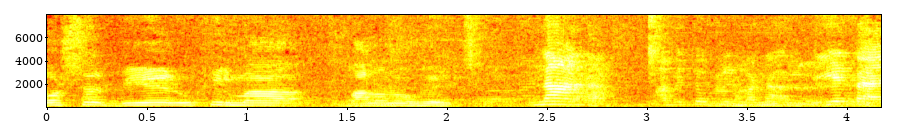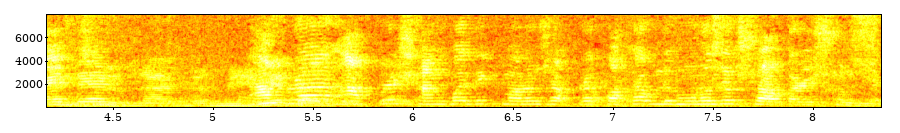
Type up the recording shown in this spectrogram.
বর্ষার বিয়ের উকিল মা বানানো হয়েছে না না আমি তো বলব না। বিয়ে তাইবের আমরা আপনার সাংবাদিক মানুষ আপনার কথাগুলো মনোযোগ সহকারে শুনবেন।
